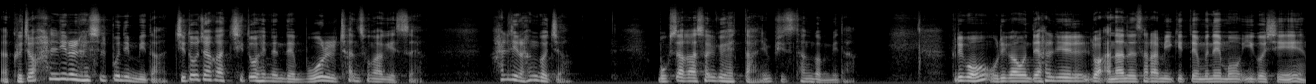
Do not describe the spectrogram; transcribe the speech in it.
아, 그저 할 일을 했을 뿐입니다. 지도자가 지도했는데 뭘 찬송하겠어요? 할 일을 한 거죠. 목사가 설교했다. 비슷한 겁니다. 그리고 우리 가운데 할 일도 안 하는 사람이 있기 때문에 뭐 이것이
